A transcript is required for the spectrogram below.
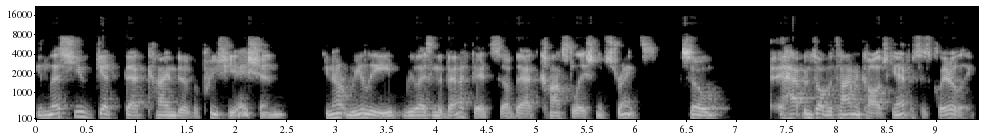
Unless you get that kind of appreciation, you're not really realizing the benefits of that constellation of strengths. So it happens all the time in college campuses, clearly.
